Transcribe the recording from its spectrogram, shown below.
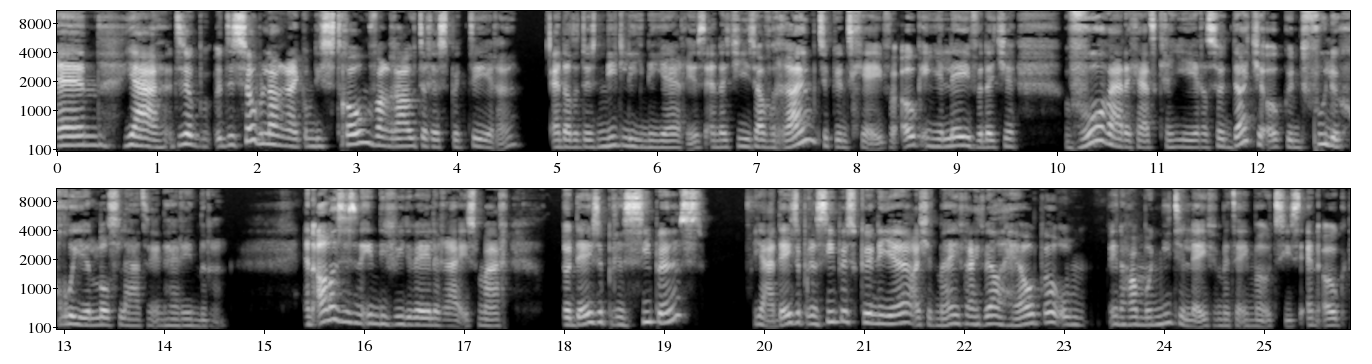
En ja, het is, ook, het is zo belangrijk om die stroom van rouw te respecteren. En dat het dus niet lineair is. En dat je jezelf ruimte kunt geven, ook in je leven. Dat je voorwaarden gaat creëren, zodat je ook kunt voelen, groeien, loslaten en herinneren. En alles is een individuele reis. Maar door deze principes, ja, deze principes kunnen je, als je het mij vraagt, wel helpen om in harmonie te leven met de emoties. En ook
